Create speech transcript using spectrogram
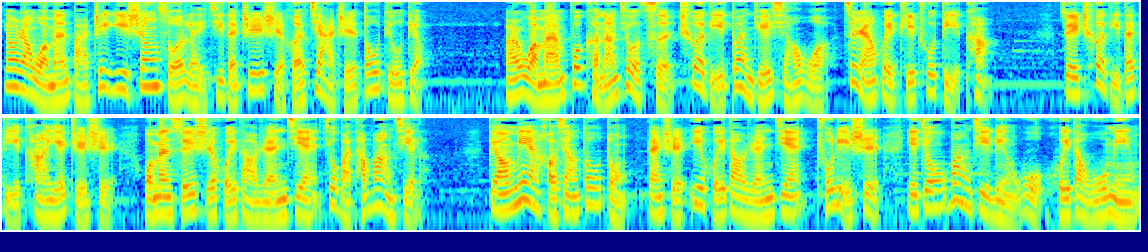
要让我们把这一生所累积的知识和价值都丢掉，而我们不可能就此彻底断绝小我，自然会提出抵抗。最彻底的抵抗也只是我们随时回到人间就把它忘记了。表面好像都懂，但是一回到人间处理事，也就忘记领悟，回到无名。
